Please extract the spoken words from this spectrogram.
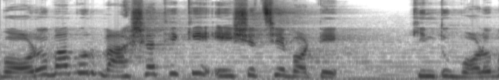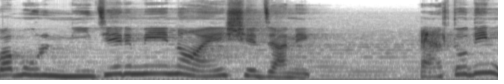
বড়বাবুর বাসা থেকে এসেছে বটে, কিন্তু বড়বাবুর নিজের মেয়ে নয় সে জানে। এতদিন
